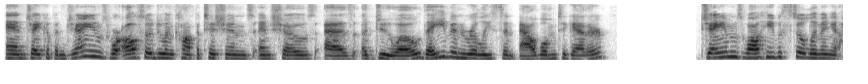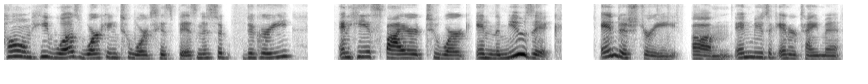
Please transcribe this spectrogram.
and Jacob and James were also doing competitions and shows as a duo. They even released an album together. James, while he was still living at home, he was working towards his business degree, and he aspired to work in the music industry, um, in music entertainment,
